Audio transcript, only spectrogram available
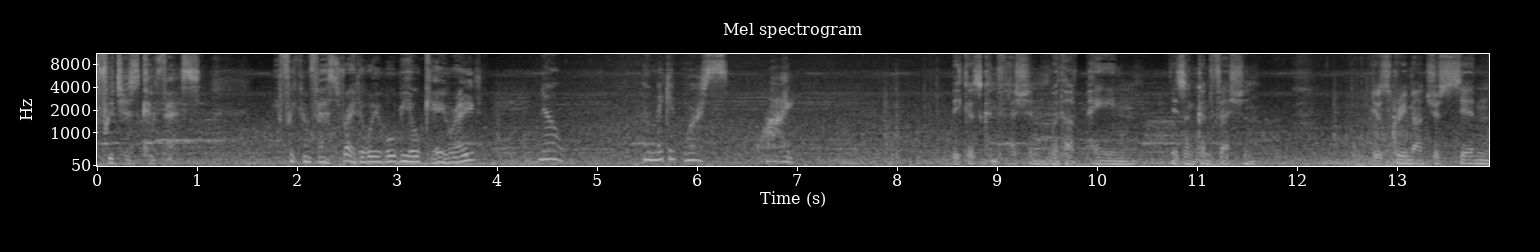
If we just confess. If we confess right away, we'll be okay, right? No. You'll make it worse. Why? Because confession without pain isn't confession. You'll scream out your sin,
